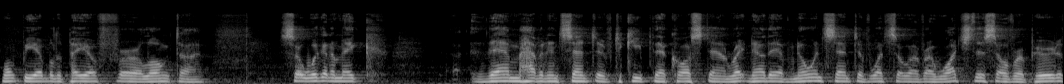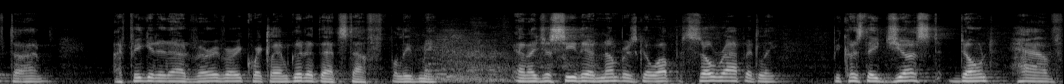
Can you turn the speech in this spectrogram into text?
won't be able to pay off for a long time. So we're going to make them have an incentive to keep their costs down. Right now, they have no incentive whatsoever. I watched this over a period of time. I figured it out very, very quickly. I'm good at that stuff, believe me. and I just see their numbers go up so rapidly because they just don't have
